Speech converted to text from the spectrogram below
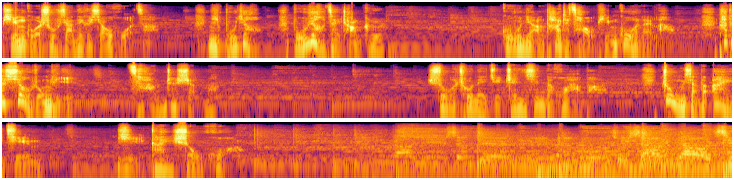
苹果树下那个小伙子，你不要，不要再唱歌。姑娘踏着草坪过来了，她的笑容里藏着什么？说出那句真心的话吧，种下的爱情已该收获。那一声别离，忍不住想要轻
